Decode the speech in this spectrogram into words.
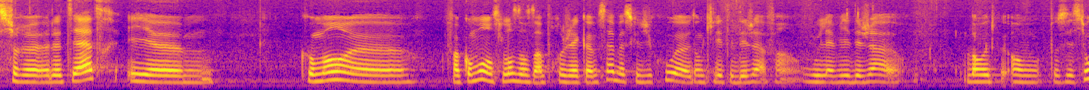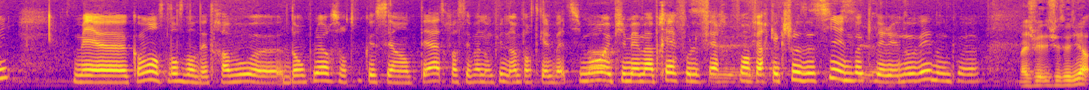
sur le théâtre. Et comment enfin comment on se lance dans un projet comme ça? Parce que du coup euh, donc il était déjà enfin vous l'aviez déjà euh, dans votre, en possession mais euh, comment on se lance dans des travaux d'ampleur surtout que c'est un théâtre enfin c'est pas non plus n'importe quel bâtiment ah. et puis même après il faut le faire faut en faire quelque chose aussi une fois qu'il est rénové donc bah, je, vais, je, vais, te dire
